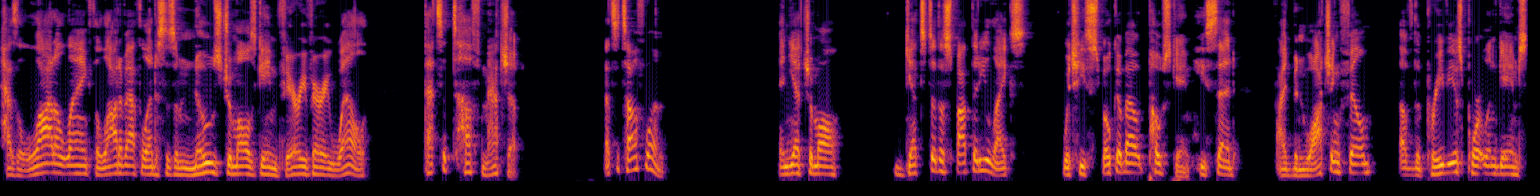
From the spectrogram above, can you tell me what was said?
has a lot of length, a lot of athleticism, knows Jamal's game very, very well. That's a tough matchup. That's a tough one. And yet Jamal gets to the spot that he likes, which he spoke about post game. He said, I'd been watching film of the previous Portland games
